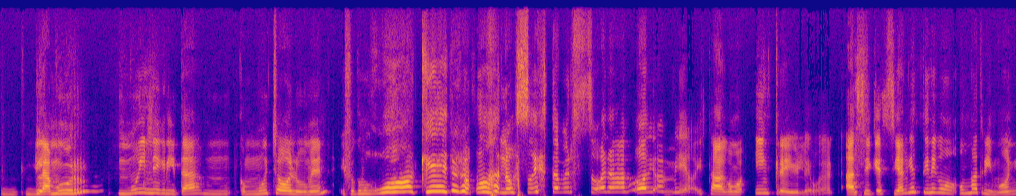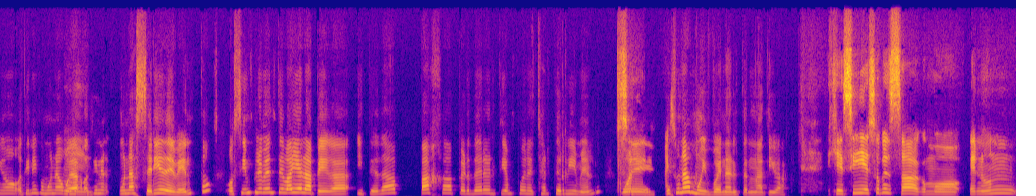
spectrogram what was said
glamour muy negrita, con mucho volumen, y fue como, wow, ¿qué? Yo no puedo, no soy esta persona, oh Dios mío, y estaba como increíble, weón. Así que si alguien tiene como un matrimonio, o tiene como una weá, o tiene una serie de eventos, o simplemente vaya a la pega y te da paja perder el tiempo en echarte rímel, es una muy buena alternativa. Que sí, eso pensaba, como en un,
